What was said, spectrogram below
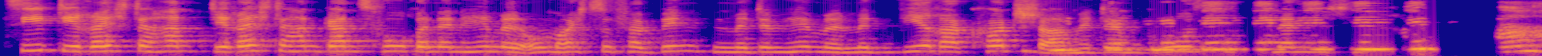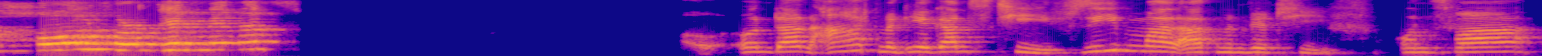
zieht die rechte Hand, die rechte Hand ganz hoch in den Himmel, um euch zu verbinden mit dem Himmel, mit Viracocha, mit dem Deep, deep, großen deep, deep, männlichen. deep, deep. And hold for 10 minutes. Und dann atmet ihr ganz tief. Siebenmal atmen wir tief. Und zwar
